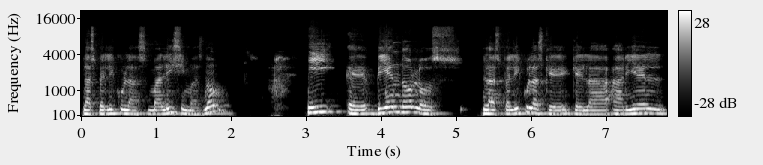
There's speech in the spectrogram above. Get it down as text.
las películas malísimas, ¿no? Y eh, viendo los, las películas que, que la Ariel,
